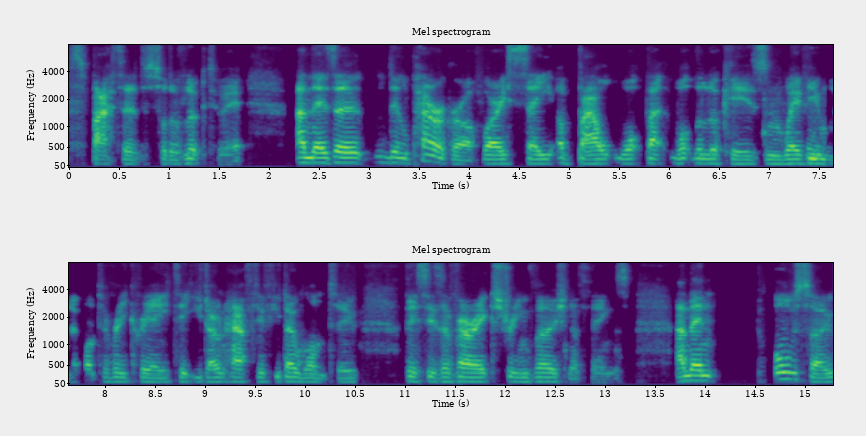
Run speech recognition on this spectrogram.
spattered sort of look to it. And there's a little paragraph where i say about what that what the look is and whether you mm. might want to recreate it. You don't have to if you don't want to. This is a very extreme version of things. And then also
